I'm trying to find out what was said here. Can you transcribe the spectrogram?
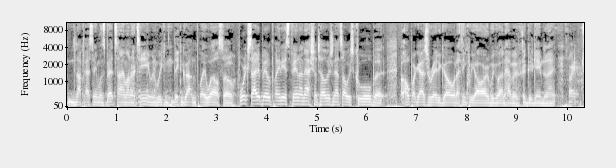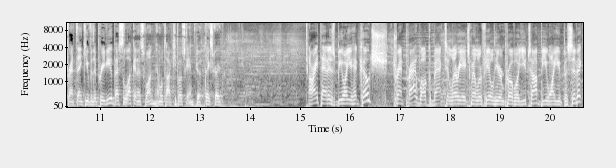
not past anyone's bedtime on our team, and we can they can go out and play well. So we're excited to be able to play in ESPN on national television. That's always cool. But I hope our guys are ready to go, and I think we are. And we go out and have a, a good game tonight. All right, Trent. Thank you for the preview. Best of luck in this one, and we'll talk to you post game. Yeah, thanks, Greg. All right, that is BYU head coach Trent Pratt. Welcome back to Larry H. Miller Field here in Provo, Utah. BYU Pacific.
